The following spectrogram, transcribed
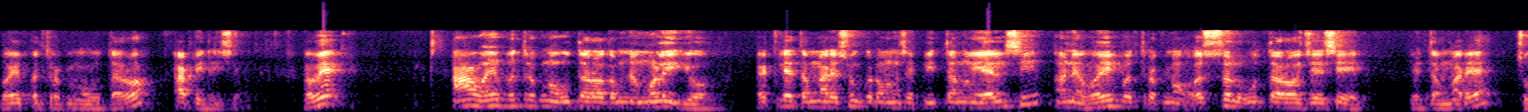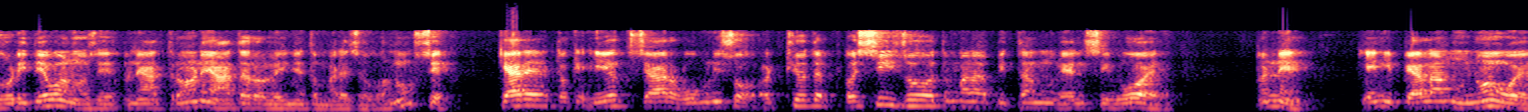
વયપત્રકનો ઉતારો આપી દેશે. હવે, આ વયપત્રકનો ઉતારો તમને મળી ગયો. એટલે તમારે શું કરવાનું છે? પિતાનું એલસી અને વયપત્રકનો અસલ ઉતારો જે છે, એ તમારે જોડી દેવાનો છે અને આ ત્રણેય આધારો લઈને તમારે જવાનું છે. ક્યારે? તો કે એક ચાર ઓગણીસો અઠ્યોતેર પછી જો તમારા પિતાનું એલસી હોય અને એની પહેલાંનું ન હોય,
